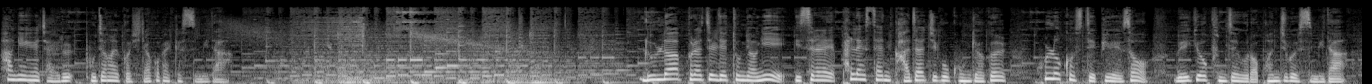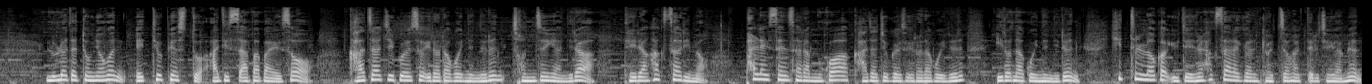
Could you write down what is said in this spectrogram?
항행의 자유를 보장할 것이라고 밝혔습니다. 룰라 브라질 대통령이 이스라엘 팔레스타인 가자지구 공격을 홀로코스트에 비유해서 외교 분쟁으로 번지고 있습니다. 룰라 대통령은 에티오피아 수도 아디스 아바바에서 가자 지구에서 일어나고 있는 일은 전쟁이 아니라 대량 학살이며 팔레스타인 사람과 가자 지구에서 일어나고 있는 일어나고 있는 일은 히틀러가 유대인을 학살하기 위한 결정할 때를 제외하면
